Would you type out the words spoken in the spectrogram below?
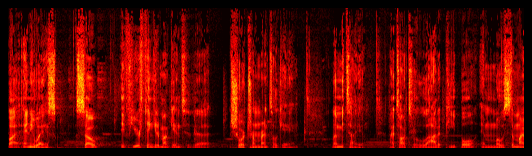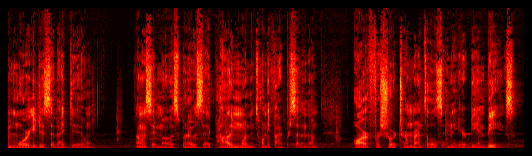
But, anyways, so if you're thinking about getting to the short term rental game, Let me tell you, I talk to a lot of people, and most of my mortgages that I do, I wouldn't say most, but I would say probably more than 25% of them are for short term rentals and Airbnbs.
